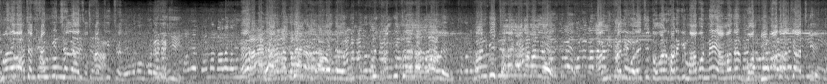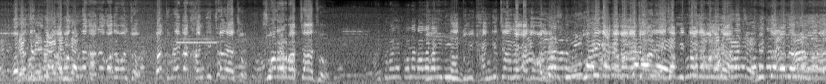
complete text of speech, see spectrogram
ছোড়ে বাচ্চা ছেলে আছো ছেলে। এরকম করে এটা কি? ছেলে কাকে ছেলে কাকে বললে? আমি খালি বলেছি তোমার ঘরে কি মা বোন নেই? আমাদের বিপদ হয়েছে আজকে। ও বলছে, তুমি কাকে কথা বলছো? বা তুমি একটা ছেলে আছো শুয়ারের বাচ্চা আছো। আমি তোমাকে কোনো গালাগালি দিই। না, তুমি খানকির ছেলে না কাকে বললে তুমি তুমি কাকে বলেছ? এইসব মিথ্যা কথা বলো না। মিথ্যা কথা বলো না।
